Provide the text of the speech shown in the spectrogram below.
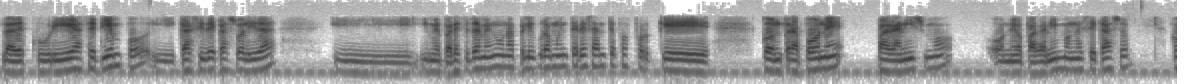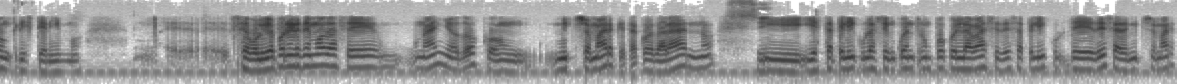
La descubrí hace tiempo y casi de casualidad y, y me parece también una película muy interesante, pues porque contrapone paganismo o neopaganismo en ese caso con cristianismo. Eh, se volvió a poner de moda hace un año o dos con Midsommar, que te acordarás, ¿no? Y, esta película se encuentra un poco en la base de esa película, de, esa de Midsommar,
